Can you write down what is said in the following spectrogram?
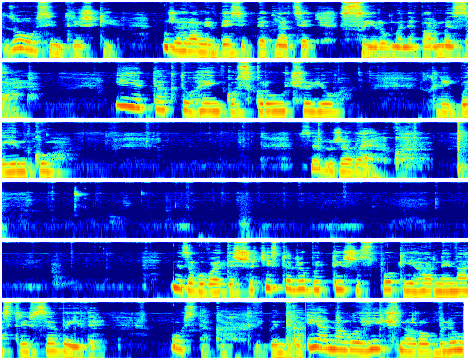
зовсім трішки, може грамів 10-15 сиру, в мене пармезан. І так тугенько скручую хлібинку. Все дуже легко. Не забувайте, що тісто любить тишу, спокій, гарний настрій, все вийде. Ось така хлібинка. І аналогічно роблю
